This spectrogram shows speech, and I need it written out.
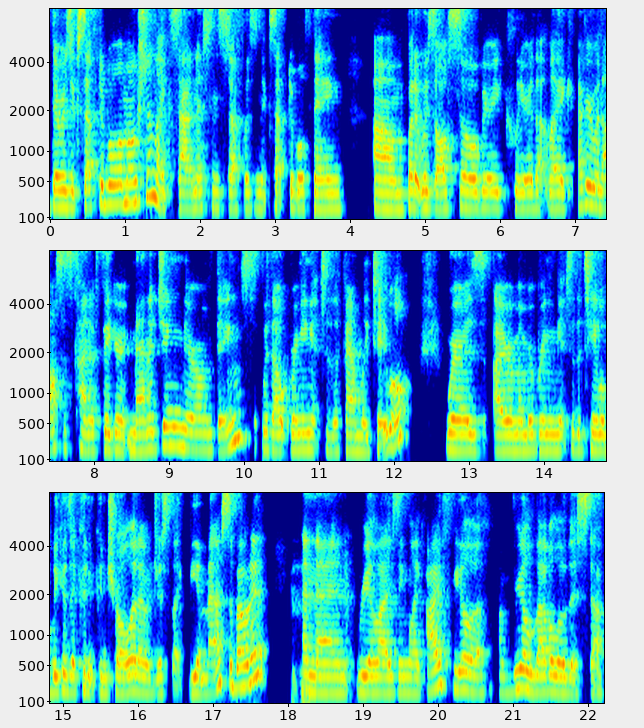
there was acceptable emotion like sadness and stuff was an acceptable thing um, but it was also very clear that like everyone else is kind of figuring managing their own things without bringing it to the family table. Whereas i remember bringing it to the table because i couldn't control it. I would just like be a mess about it. Mm-hmm. and then realizing like i feel a, a real level of this stuff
